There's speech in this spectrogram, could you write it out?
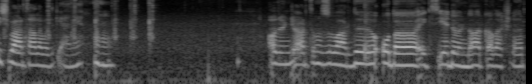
Hiçbir artı alamadık yani. az önce artımız vardı. O da eksiye döndü arkadaşlar.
